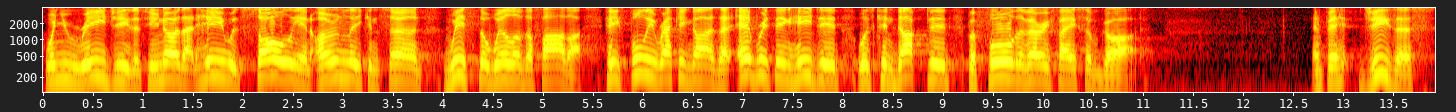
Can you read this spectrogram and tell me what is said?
When you read Jesus, you know that he was solely and only concerned with the will of the Father. He fully recognized that everything he did was conducted before the very face of God. And for Jesus,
